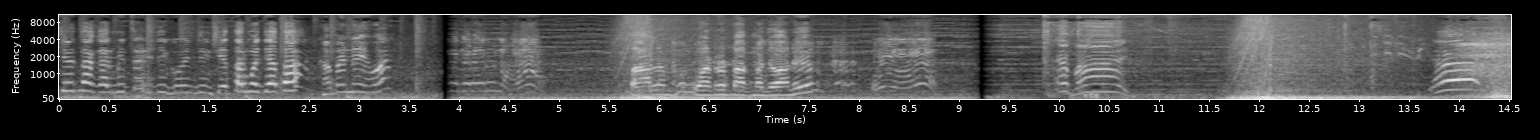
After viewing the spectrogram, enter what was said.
કેવી રીતના ગરમી ચડી ગઈ ગોવિંદજી. ખેતરમાં જતા ખબર નહીં હો પાલનપુર વોટર પાર્કમાં જવાનું એ ભાઈ! એ!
